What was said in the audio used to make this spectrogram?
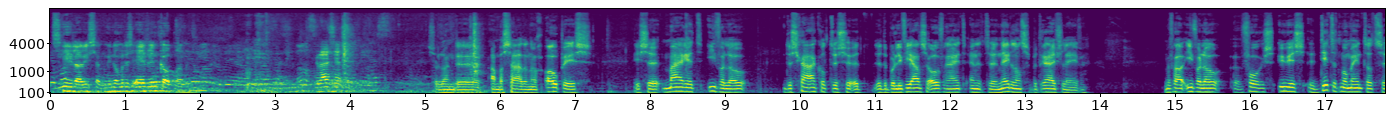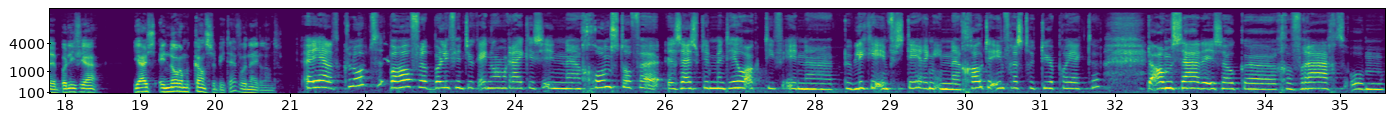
Sí, Larissa. Mi nombre es Edwin Koopman. Gracias. Zolang de ambassade nog open is, is uh, Marit Ivalo de schakel tussen het, de Boliviaanse overheid en het uh, Nederlandse bedrijfsleven. Mevrouw Ivalo, volgens u is dit het moment dat Bolivia juist enorme kansen biedt hè, voor Nederland? Uh, ja, dat klopt. Behalve dat Bolivia natuurlijk enorm rijk is in uh, grondstoffen... Uh, zijn ze op dit moment heel actief in publieke investeringen... in grote infrastructuurprojecten. De ambassade is ook gevraagd om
